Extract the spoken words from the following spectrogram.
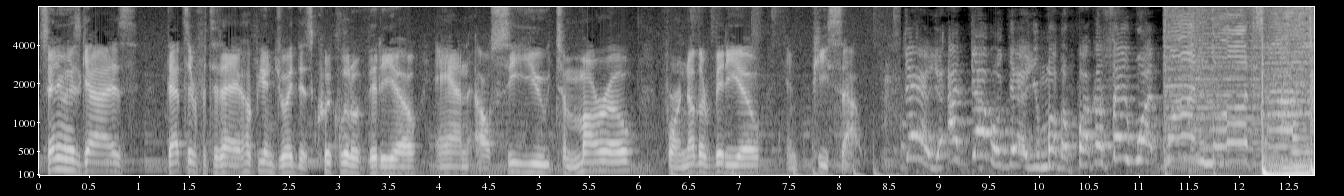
So anyways guys, that's it for today. I hope you enjoyed this quick little video and I'll see you tomorrow for another video and peace out. Dare you, I double dare you motherfucker, say what? One more time.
